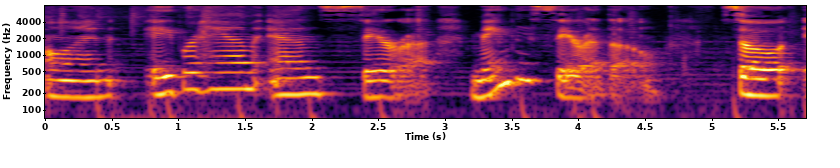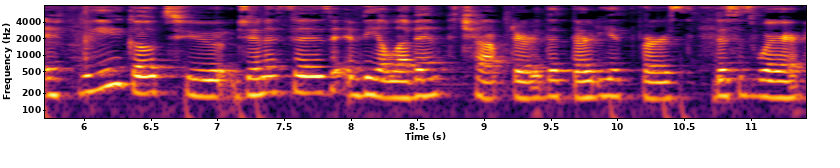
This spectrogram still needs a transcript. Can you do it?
on Abraham and Sarah, mainly Sarah though. So if we go to Genesis, the 11th chapter, the 30th verse, this is where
